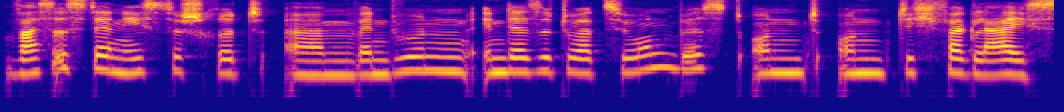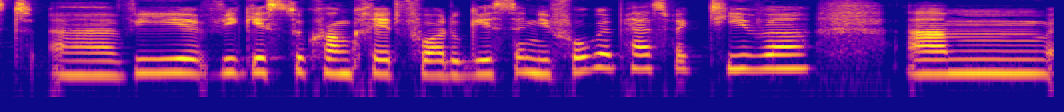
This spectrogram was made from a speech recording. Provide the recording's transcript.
was ist der nächste Schritt, ähm, wenn du in der Situation bist und, und dich vergleichst? Äh, wie, wie gehst du konkret vor? Du gehst in die Vogelperspektive, ähm,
